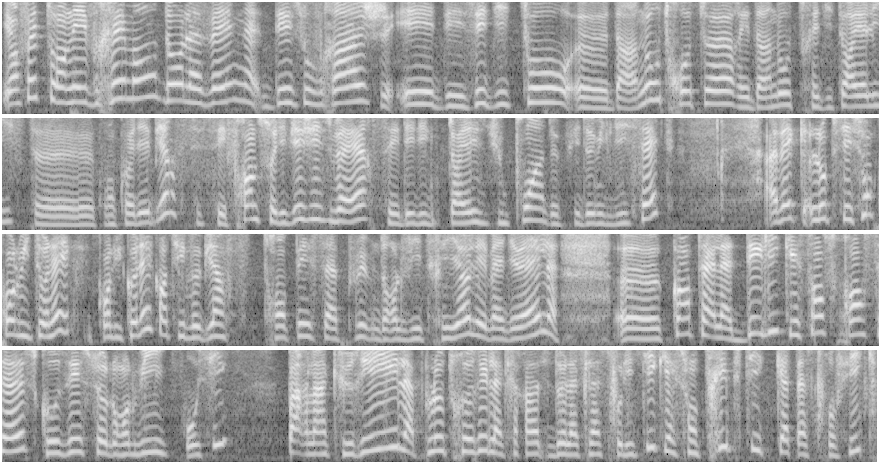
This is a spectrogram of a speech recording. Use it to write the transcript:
Et en fait, on est vraiment dans la veine des ouvrages et des éditos euh, d'un autre auteur et d'un autre éditorialiste euh, qu'on connaît bien. C'est Franz-Olivier Gisbert, c'est l'éditorialiste du Point depuis 2017 avec l'obsession qu'on lui, qu'on lui connaît quand il veut bien tremper sa plume dans le vitriol, Emmanuel, euh, quant à la déliquescence française causée, selon lui aussi, par l'incurie, la pleutrerie de la classe politique et son triptyque catastrophique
